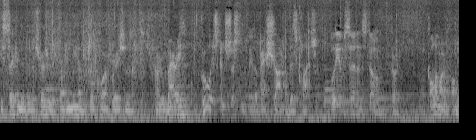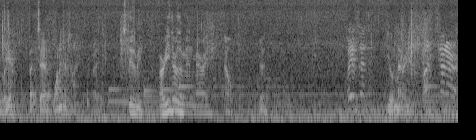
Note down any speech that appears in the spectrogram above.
be seconded to the Treasury Department. We have the full cooperation of the Chicago Barry, police. who is consistently the best shot of this class? Williamson and Stone. Good. Well, call them out for me, will you? But uh, one at a time. Right. Excuse me. Are either of the men married? No. Good. Williamson, You're married. front center.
